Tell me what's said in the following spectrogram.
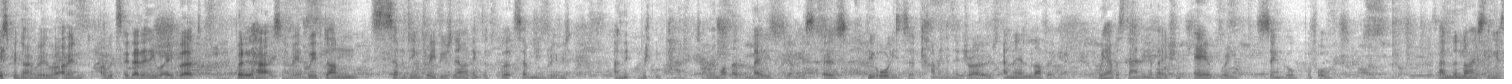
It's been going really well. I mean, I would say that anyway, but but it has. I mean, we've done 17 previews now. I think that's, that's 17 previews, and we've been packed. I mean, what amazes me is, is the audience are coming in their droves and they're loving it. We have a standing ovation every single performance. And the nice thing is,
